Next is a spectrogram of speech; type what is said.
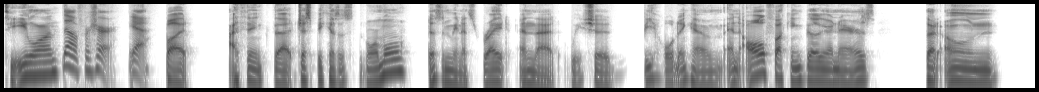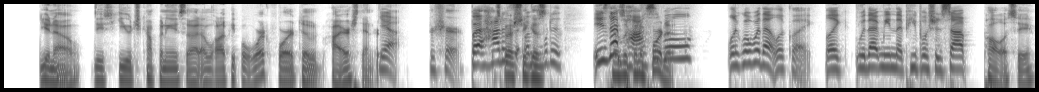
to Elon, No, for sure. Yeah. but I think that just because it's normal doesn't mean it's right, and that we should be holding him and all fucking billionaires that own, you know, these huge companies that a lot of people work for to higher standards. Yeah, for sure. But how does Especially 'cause what is, is that Tesla can afford it. possible? Like, what would that look like? Like, would that mean that people should stop? Policy.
